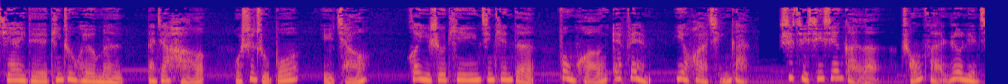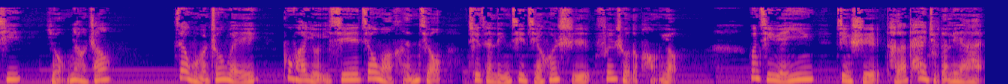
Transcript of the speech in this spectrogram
亲爱的听众朋友们，大家好，我是主播雨乔，欢迎收听今天的凤凰 FM 夜话情感。失去新鲜感了，重返热恋期有妙招。在我们周围，不乏有一些交往很久却在临近结婚时分手的朋友。问其原因，竟是谈了太久的恋爱，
